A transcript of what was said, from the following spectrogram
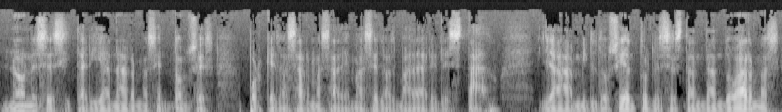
No necesitarían armas entonces, porque las armas además se las va a dar el Estado. Ya a 1.200 les están dando armas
